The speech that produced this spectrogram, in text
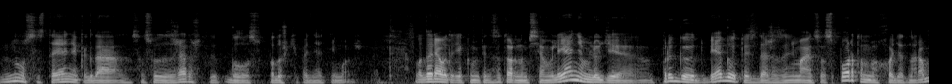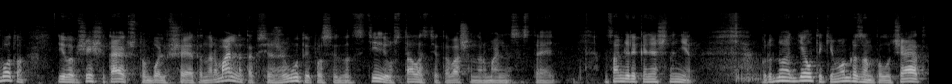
ну, состоянию, когда сосуды зажаты, что ты голову с подушки поднять не можешь. Благодаря вот этим компенсаторным всем влияниям люди прыгают, бегают, то есть даже занимаются спортом, ходят на работу и вообще считают, что боль в шее это нормально, так все живут, и после 20 и усталость это ваше нормальное состояние. На самом деле, конечно, нет. Грудной отдел таким образом получает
